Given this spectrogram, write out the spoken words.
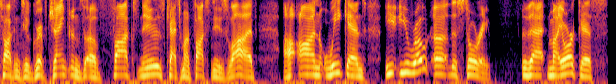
talking to Griff Jenkins of Fox News. Catch him on Fox News Live uh, on weekends. You, you wrote uh, the story that Mayorkas,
